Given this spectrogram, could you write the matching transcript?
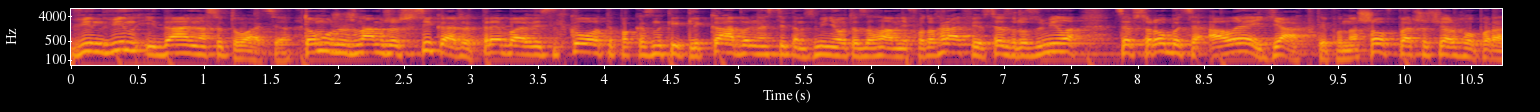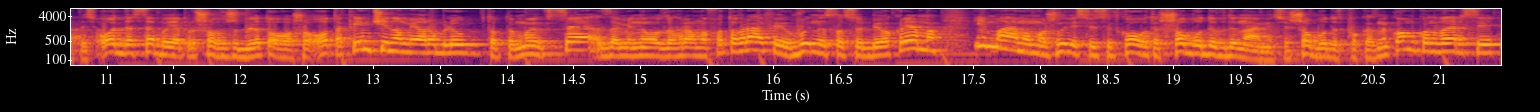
він-він ідеальна ситуація. Тому ж нам же всі кажуть, треба відслідковувати показники клікабельності, там змінювати заглавні фотографії, все зрозуміло, це все робиться, але як? Типу, на що в першу чергу опиратись? От для себе я прийшов вже для того, що отаким чином я роблю. Тобто ми все замінили загравну фотографію, винесли собі окремо і маємо можливість відслідковувати, що буде в динаміці, що буде з показником конверсії,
